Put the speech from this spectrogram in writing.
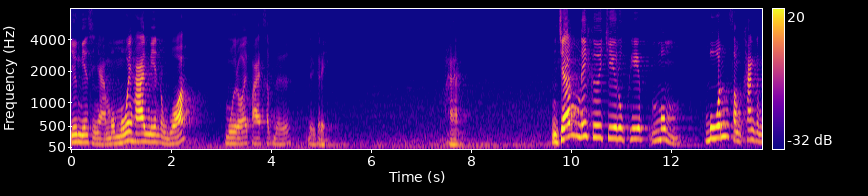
យើងមានសញ្ញាមុំមួយហើយមានរង្វាស់180ដឺដឺក្រេបាទ អញ្ចឹងនេះគឺជារូបភាពមុំ4សំខាន់សំ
